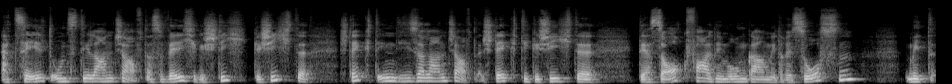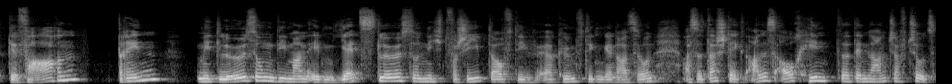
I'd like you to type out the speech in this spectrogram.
erzählt uns die Landschaft? Also welche Geschichte steckt in dieser Landschaft? Steckt die Geschichte der Sorgfalt im Umgang mit Ressourcen, mit Gefahren drin? Mit Lösungen, die man eben jetzt löst und nicht verschiebt auf die äh, künftigen Generationen. Also das steckt alles auch hinter dem Landschaftsschutz.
